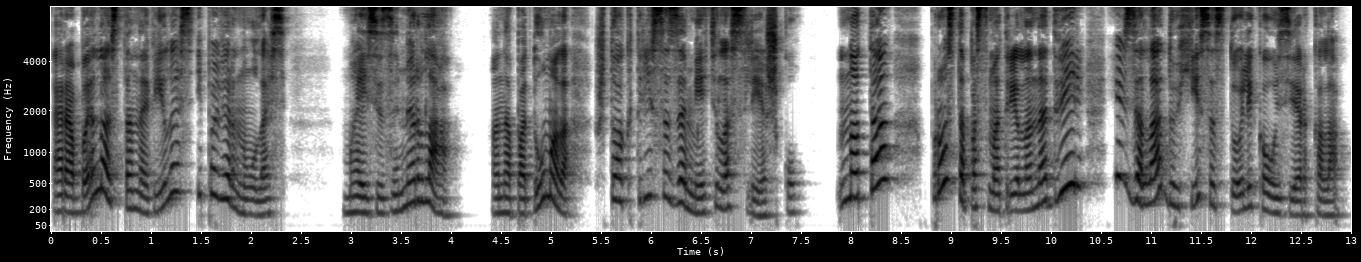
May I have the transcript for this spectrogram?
Арабелла остановилась и повернулась. Мэйзи замерла. Она подумала, что актриса заметила слежку. Но та просто посмотрела на дверь и взяла духи со столика у зеркала.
